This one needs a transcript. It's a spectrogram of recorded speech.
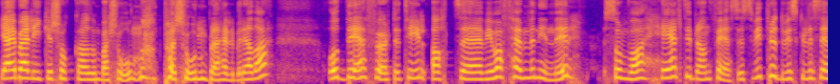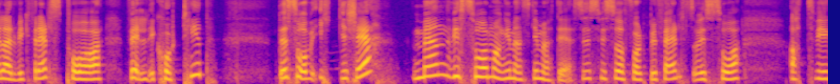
Jeg ble like sjokka som personen at personen ble helbreda. Og det førte til at uh, vi var fem venninner som var helt i brann for Jesus. Vi trodde vi skulle se Larvik frelst på veldig kort tid. Det så vi ikke skje. Men vi så mange mennesker møte Jesus, vi så folk bli frelst, og vi så at vi,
